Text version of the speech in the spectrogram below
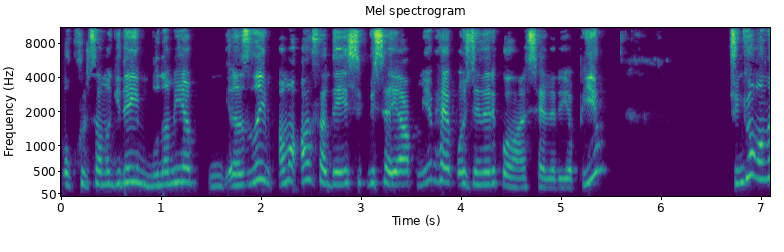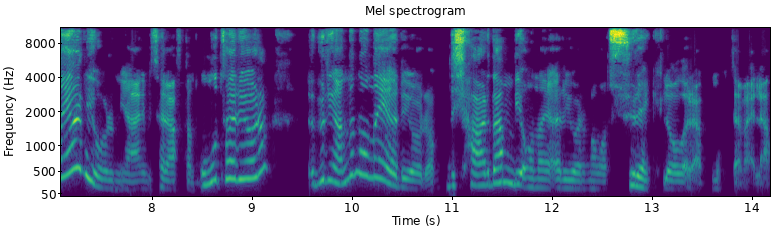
o kursa mı gideyim buna mı yap, yazılayım ama asla değişik bir şey yapmayayım. Hep o jenerik olan şeyleri yapayım. Çünkü onay arıyorum yani bir taraftan. Umut arıyorum. Öbür yandan onay arıyorum. Dışarıdan bir onay arıyorum ama sürekli olarak muhtemelen.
